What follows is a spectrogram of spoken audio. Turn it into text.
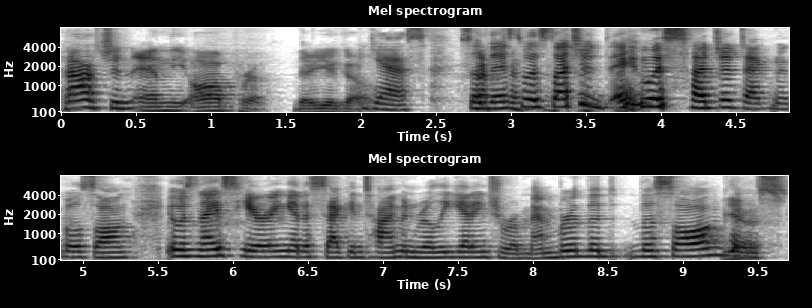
Passion and the opera. There you go. Yes. So this was such a it was such a technical song. It was nice hearing it a second time and really getting to remember the the song Yes.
